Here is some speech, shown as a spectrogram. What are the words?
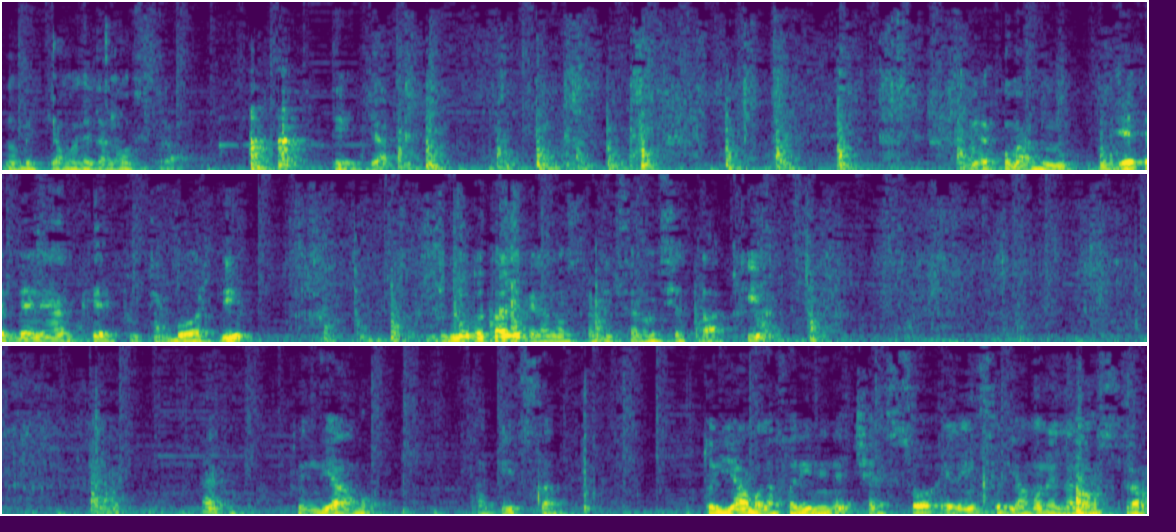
lo mettiamo nella nostra teglia mi raccomando ungete bene anche tutti i bordi in modo tale che la nostra pizza non si attacchi. Ecco prendiamo la pizza togliamo la farina in eccesso e la inseriamo nella nostra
